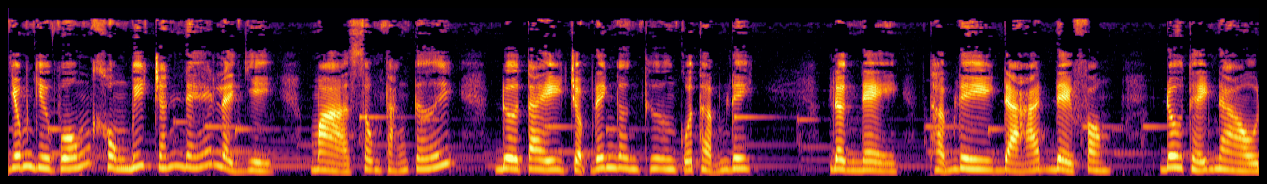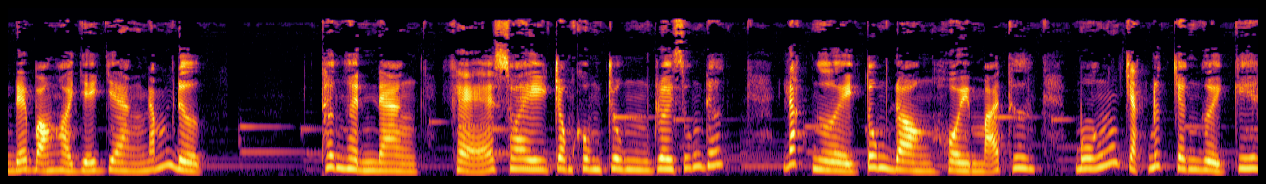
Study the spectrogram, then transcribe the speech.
giống như vốn không biết tránh né là gì mà xông thẳng tới, đưa tay chụp lấy ngân thương của Thẩm Ly. Lần này, Thẩm Ly đã đề phòng, đâu thể nào để bọn họ dễ dàng nắm được. Thân hình nàng khẽ xoay trong không trung rơi xuống đất, lắc người tung đòn hồi mã thương, muốn chặt đứt chân người kia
